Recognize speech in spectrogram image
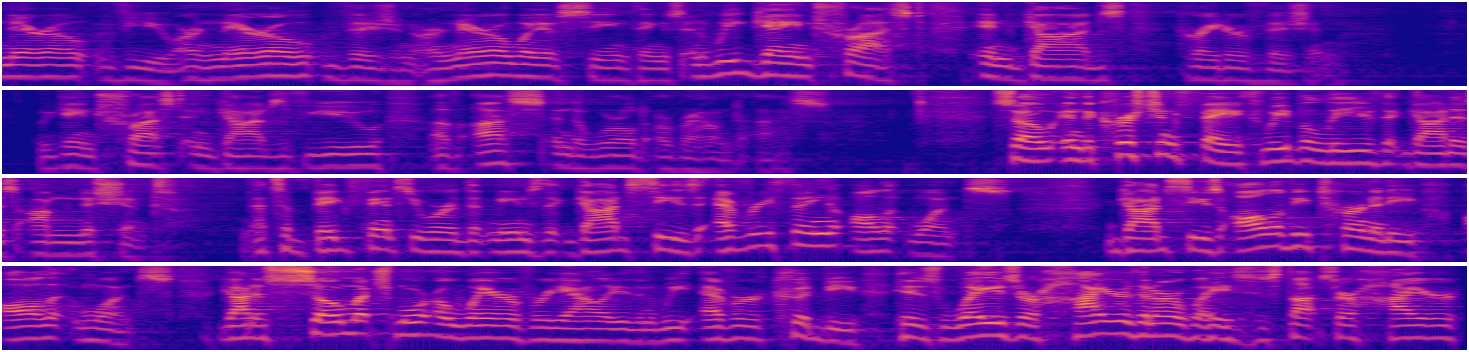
narrow view, our narrow vision, our narrow way of seeing things, and we gain trust in God's greater vision. We gain trust in God's view of us and the world around us. So, in the Christian faith, we believe that God is omniscient. That's a big fancy word that means that God sees everything all at once. God sees all of eternity all at once. God is so much more aware of reality than we ever could be. His ways are higher than our ways, His thoughts are higher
